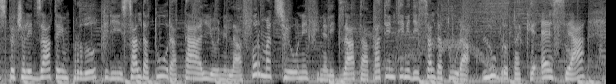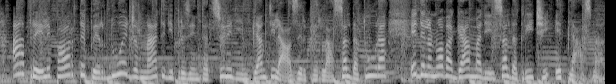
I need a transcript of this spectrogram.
specializzata in prodotti di saldatura, taglio e nella formazione finalizzata a patentini di saldatura Lubrotech SA apre le porte per due giornate di presentazione di impianti laser per la saldatura e della nuova gamma di saldatrici e plasma.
